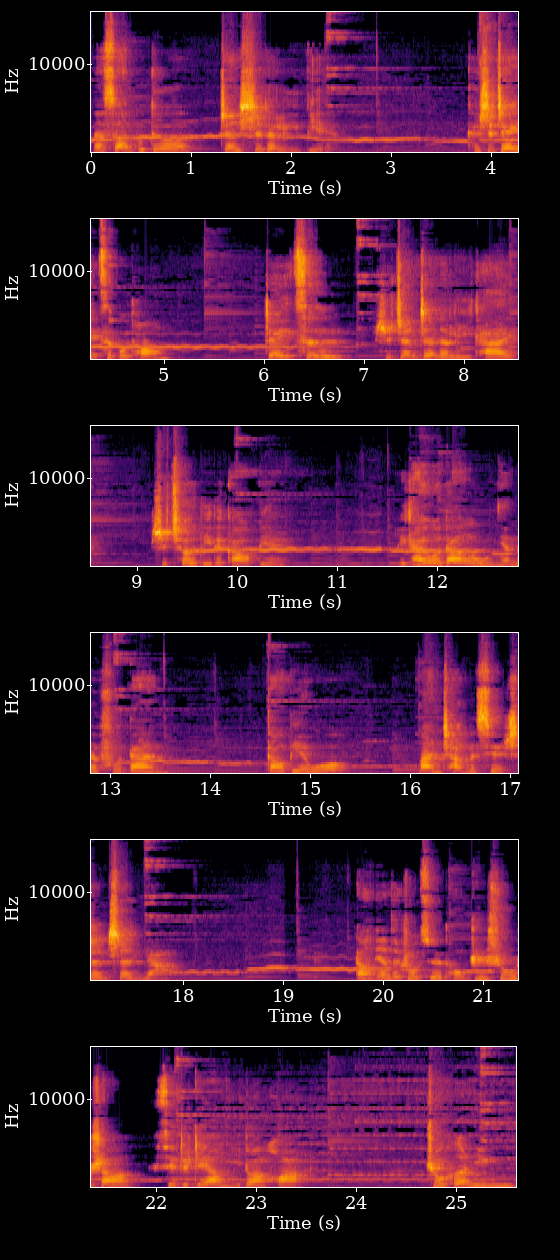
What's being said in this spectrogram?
那算不得正式的离别。可是这一次不同，这一次是真正的离开，是彻底的告别，离开我待了五年的复旦，告别我漫长的学生生涯。当年的入学通知书上写着这样一段话：“祝贺您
